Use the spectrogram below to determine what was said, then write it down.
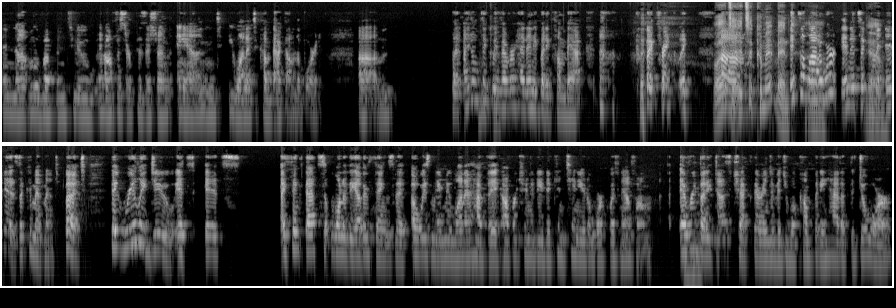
and not move up into an officer position, and you wanted to come back on the board. Um, but I don't think Okay. we've ever had anybody come back, quite frankly well a, Um, it's a commitment it's a lot Uh, of work and it's a commi- it is a commitment but they really do. It's it's i think that's one of the other things that always made me want to have the opportunity to continue to work with NAFEM everybody does check their individual company hat at the door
